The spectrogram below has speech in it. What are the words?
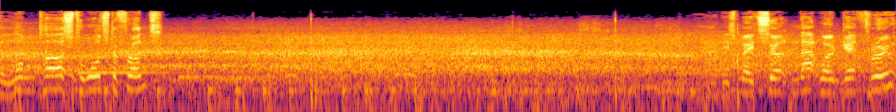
A long pass towards the front. And he's made certain that won't get through.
